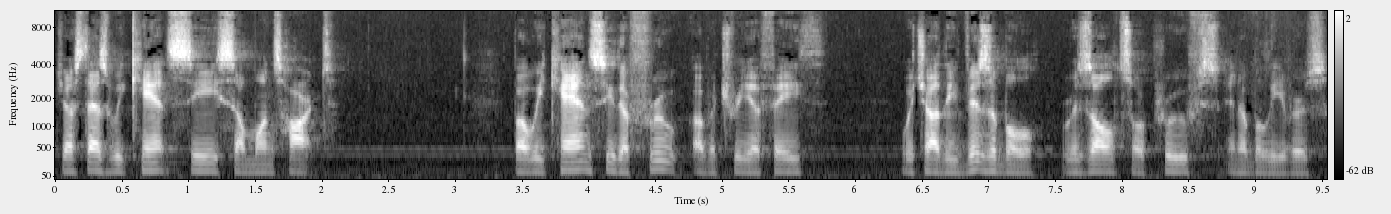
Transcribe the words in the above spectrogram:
just as we can't see someone's heart. But we can see the fruit of a tree of faith, which are the visible results or proofs in a believer's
